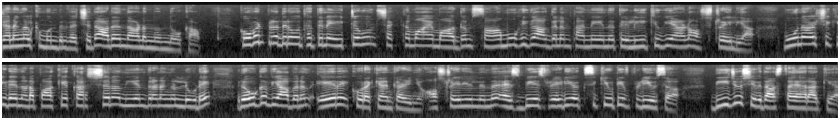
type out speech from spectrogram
ജനങ്ങൾക്ക് മുൻപിൽ വെച്ചത്. അതെന്താണെന്ന് നോക്കാം. കോവിഡ് പ്രതിരോധത്തിന് ഏറ്റവും ശക്തമായ മാർഗം സാമൂഹിക അകലം തന്നെയെന്ന് തെളിയിക്കുകയാണ് ഓസ്ട്രേലിയ. മൂന്നാഴ്ചയ്ക്കിടെ നടപ്പാക്കിയ കർശന നിയന്ത്രണങ്ങളിലൂടെ രോഗവ്യാപനം ഏറെ കുറയ്ക്കാൻ കഴിഞ്ഞു. ഓസ്ട്രേലിയയിൽ നിന്ന് S radio executive producer Deeju Sivadas തയ്യാറാക്കിയ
